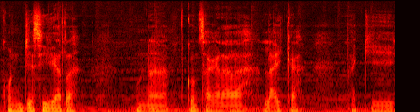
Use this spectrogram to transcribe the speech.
con Jessie Guerra, una consagrada laica, aquí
